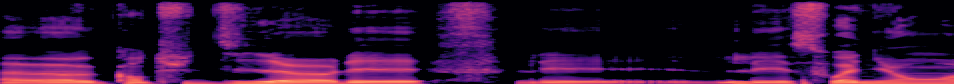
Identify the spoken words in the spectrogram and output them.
quand tu dis les, les, les soignants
